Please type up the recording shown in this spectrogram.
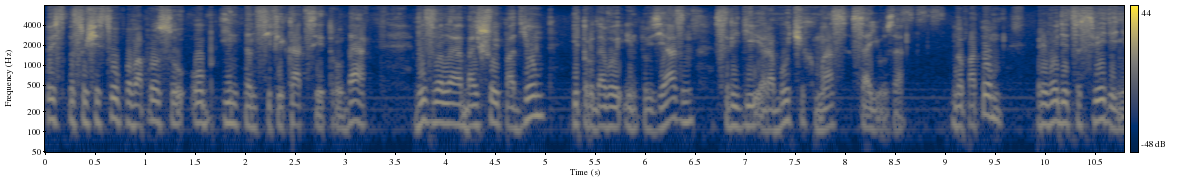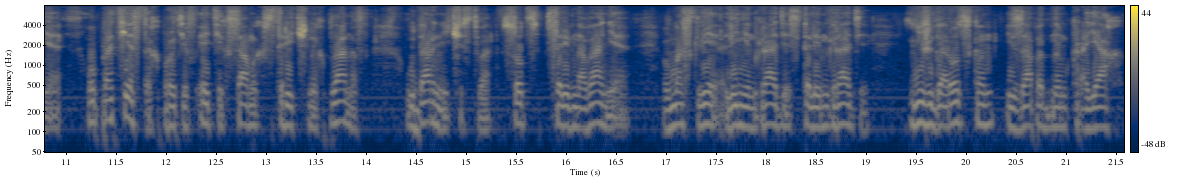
то есть по существу по вопросу об интенсификации труда, вызвало большой подъем и трудовой энтузиазм среди рабочих масс Союза. Но потом приводятся сведения о протестах против этих самых встречных планов, ударничества, соцсоревнования в Москве, Ленинграде, Сталинграде, Нижегородском и западном краях,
